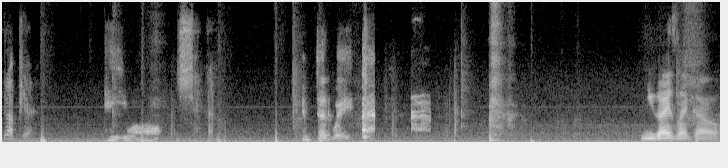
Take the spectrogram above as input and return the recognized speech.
Get up here. I hate you all. Shit. You're dead weight. You guys let go.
